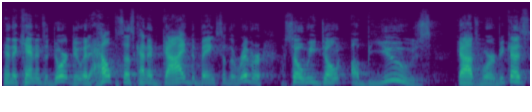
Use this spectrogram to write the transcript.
and the Canons of Dort do, it helps us kind of guide the banks of the river so we don't abuse God's word. Because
